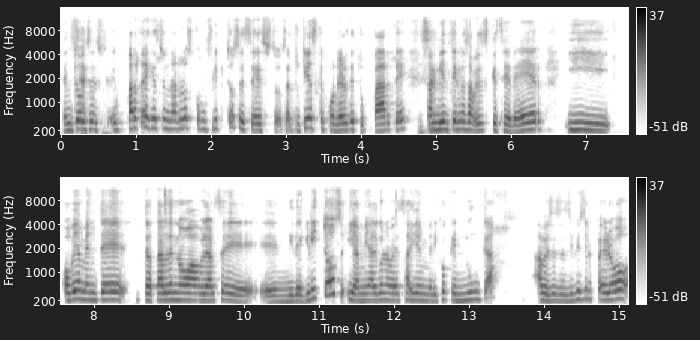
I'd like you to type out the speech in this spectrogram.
Entonces, eh, parte de gestionar los conflictos es esto, o sea, tú tienes que poner de tu parte, también tienes a veces que ceder y obviamente tratar de no hablarse eh, ni de gritos y a mí alguna vez alguien me dijo que nunca a veces es difícil, pero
